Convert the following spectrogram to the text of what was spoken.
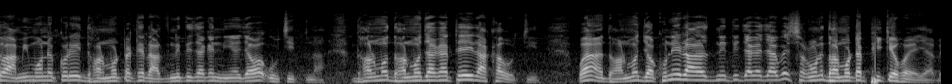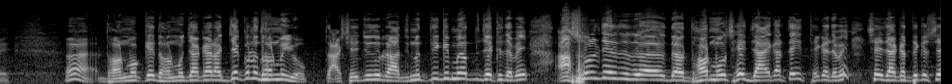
তো আমি মনে করি ধর্মটাকে রাজনীতি জায়গায় নিয়ে যাওয়া উচিত না। ধর্ম ধর্ম জায়গাতেই রাখা উচিত। হ্যাঁ ধর্ম যখনই রাজনীতি জায়গায় যাবে তখনই ধর্মটা ফিকে হয়ে যাবে। হ্যাঁ ধর্মকে ধর্ম জায়গায় যে কোনো ধর্মই হোক। তা সে যদি রাজনৈতিক দেখে যাবে, আসল যে ধর্ম সেই জায়গাতেই থেকে যাবে, সেই জায়গা থেকে সে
